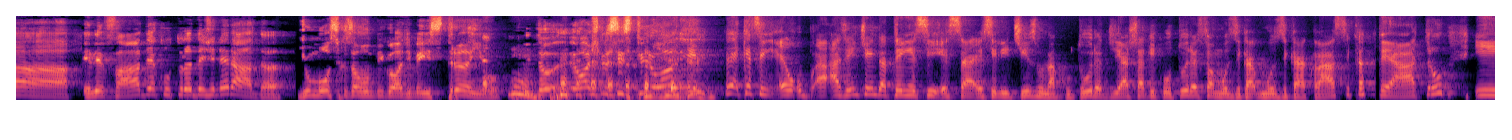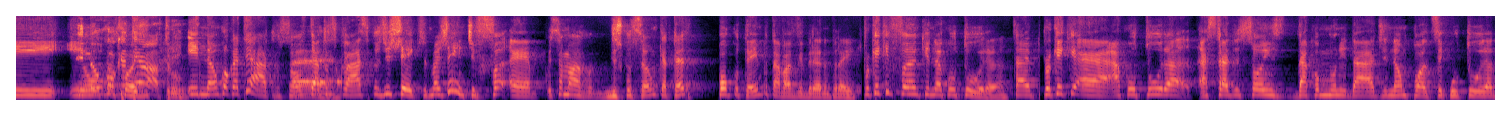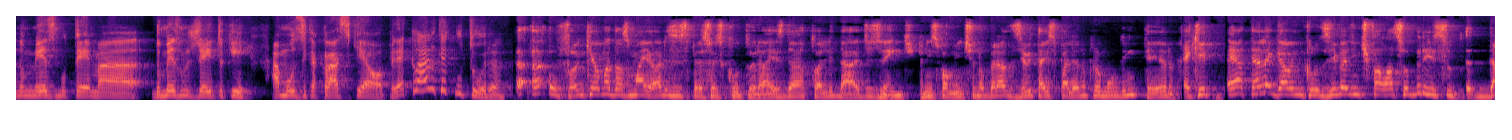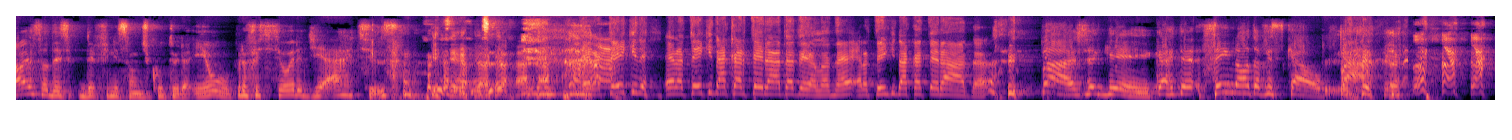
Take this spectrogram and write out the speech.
elevada e a cultura degenerada. De um moço que usava um bigode meio estranho. Então, eu acho que ele se inspirou ali. É que assim, o- a, a gente ainda tem esse, essa- esse elitismo na cultura de achar que cultura é só música, música clássica, teatro e. E, não outras qualquer coisas. teatro. E não qualquer teatro, só É. os teatros clássicos de Shakespeare. Mas, gente, fã- é, isso é uma discussão que até pouco tempo estava vibrando por aí. Por que, que funk não é cultura? Sabe? Por que, que é, a cultura, as tradições da comunidade não pode ser cultura no mesmo tema, do mesmo jeito que a música clássica e a ópera. É claro que é cultura. O funk é uma das maiores expressões culturais da atualidade, gente. Principalmente no Brasil e tá espalhando para o mundo inteiro. É que é até legal, inclusive, a gente falar sobre isso. Dar essa de definição de cultura. Eu, professora de artes. ela, tem que, ela tem que dar carteirada dela, né? Ela tem que dar carteirada. Pá, cheguei. Carte... Sem nota fiscal. Pá.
